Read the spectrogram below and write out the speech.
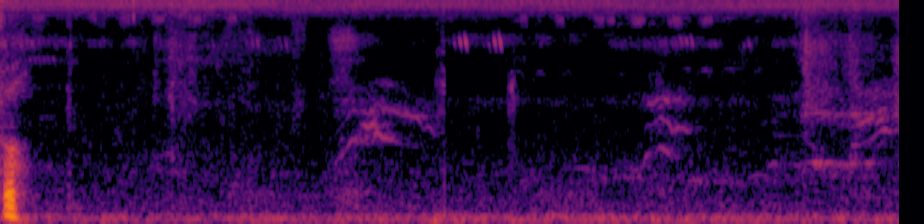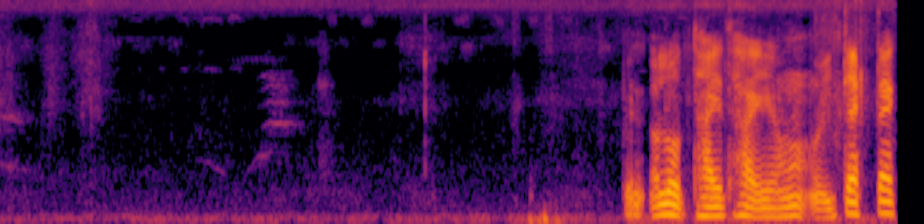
โอ้ เป็นอรถไทยไทยเอามาอีแตกแตก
